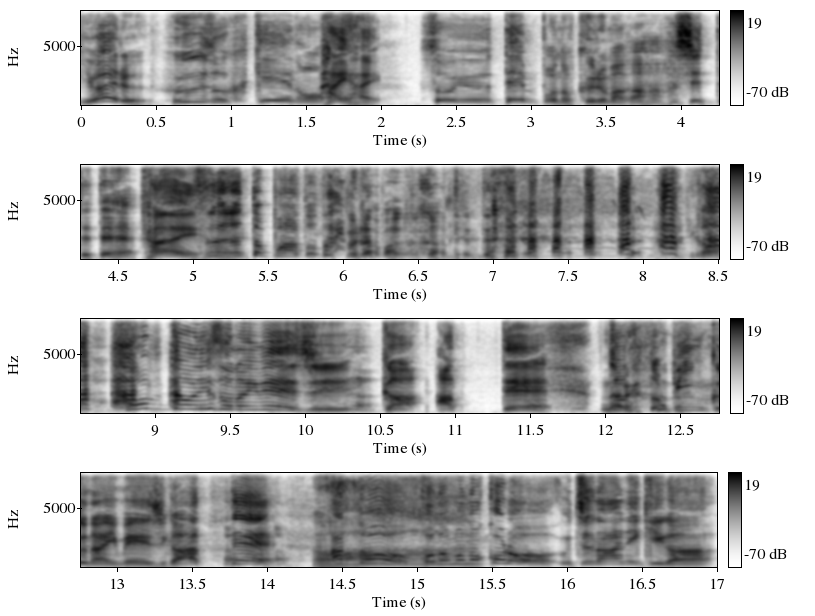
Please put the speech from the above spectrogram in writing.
いわゆる風俗系の、はいはい。そういう店舗の車が走ってて、はいずーっとパートタイムラバーがかかってて。本当にそのイメージがあってちょっとピンクなイメージがあって あと子供の頃うちの兄貴が、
